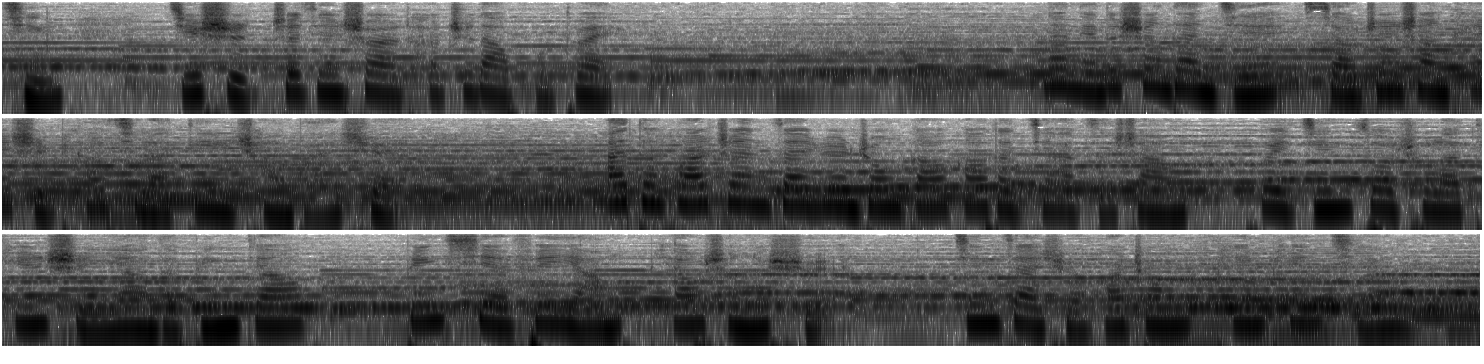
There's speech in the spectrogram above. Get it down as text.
情，即使这件事儿他知道不对。那年的圣诞节，小镇上开始飘起了第一场白雪。爱德华站在院中高高的架子上，为金做出了天使一样的冰雕，冰屑飞扬，飘成了雪。心在雪花中翩翩起舞。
